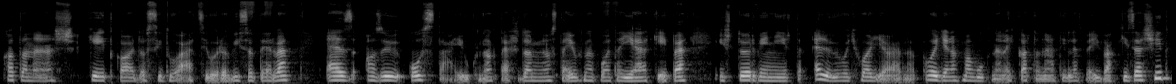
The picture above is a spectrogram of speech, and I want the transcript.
katonás, két kardos szituációra visszatérve, ez az ő osztályuknak, társadalmi osztályuknak volt a jelképe, és törvény írta elő, hogy hordjanak, hordjanak maguknál egy katonát, illetve egy vakizesit.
